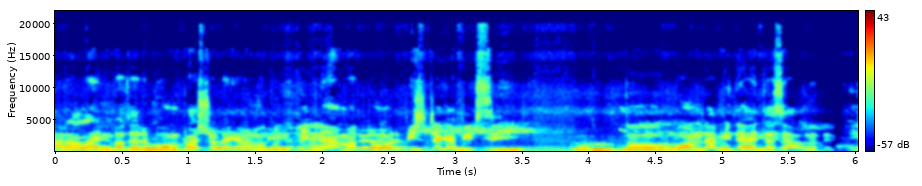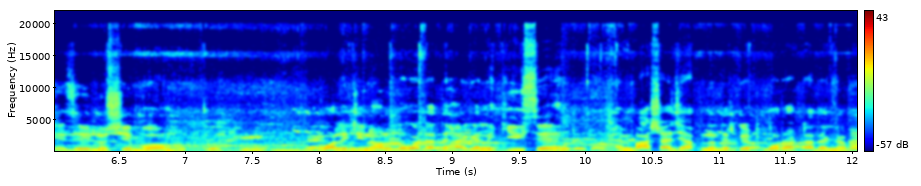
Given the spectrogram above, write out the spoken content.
আর আলামিন বাজারে বম পাঁচশো টাকার মতন কিনা, মাত্র আমার বিশ টাকা ফিরছি। তো বমটা আমি দেখাইতেছি আপনাদের। এই যে হইল সে বম। পলিথিন অল্প কটা দেখা গেলে কি হয়েছে আমি বাসায় যে আপনাদেরকে পুরোটা দেখাবো।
